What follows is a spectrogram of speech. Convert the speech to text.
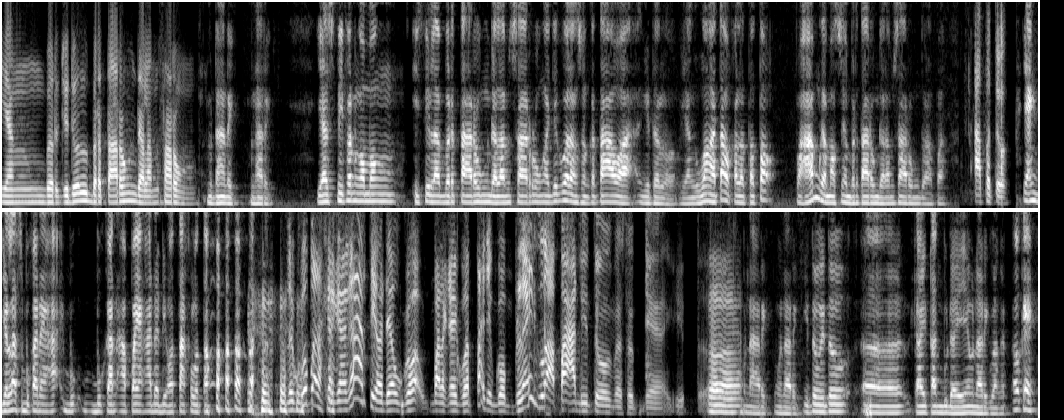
yang berjudul bertarung dalam sarung. Menarik, menarik. Ya Steven ngomong istilah bertarung dalam sarung aja gue langsung ketawa gitu loh. Yang gue nggak tahu kalau Toto paham nggak maksudnya bertarung dalam sarung itu apa? Apa tuh? Yang jelas bukan yang bu- bukan apa yang ada di otak lo tau. Lah gue malah kagak ngerti ada gue malah kayak gue tanya gue blank gue apaan itu maksudnya gitu. Eh, menarik, menarik. Itu itu eh, kaitan budayanya menarik banget. Oke.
